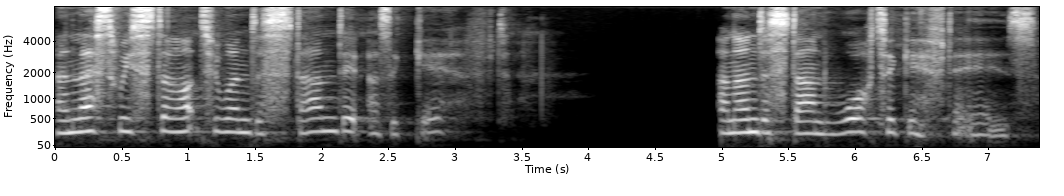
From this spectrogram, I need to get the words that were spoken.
unless we start to understand it as a gift and understand what a gift it is.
